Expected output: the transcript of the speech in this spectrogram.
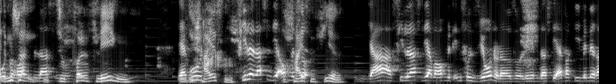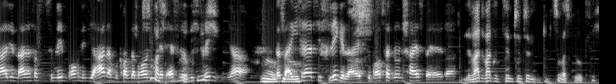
Boden robben lassen. so voll so. pflegen. Ja die gut, scheißen. viele lassen die auch Die mit so, viel. ja, viele lassen die aber auch mit Infusion oder so leben, dass die einfach die Mineralien und alles, was sie zum Leben brauchen, in die Adern bekommen. Da brauchen die nicht essen und nicht wirklich? trinken. Ja, Ja, das ist genau. eigentlich relativ pflegeleicht. Du brauchst halt nur einen Scheißbehälter. Warte, warte, Tim, Tim, Tim, gibt's sowas wirklich?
